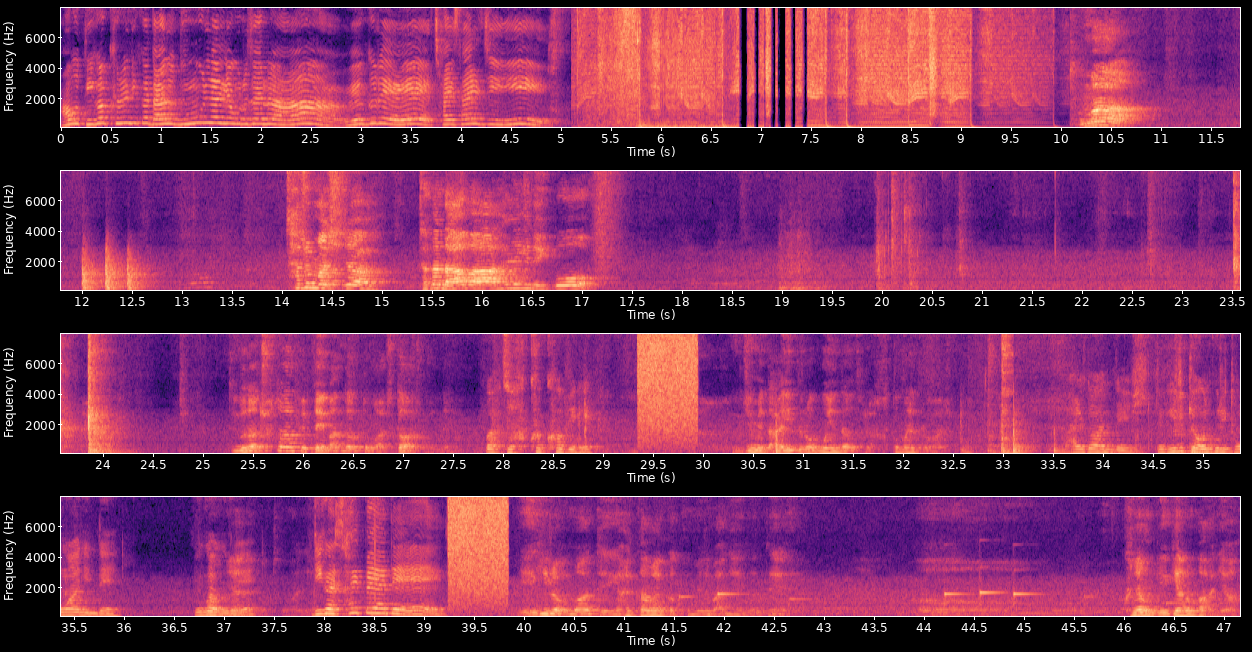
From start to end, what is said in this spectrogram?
아우 네가 그러니까 나도 눈물 나려고 그러잖아. 왜 그래? 잘 살지. 엄마! 차 좀 마시자. 잠깐 나와봐. 할 얘기도 있고. 이거 나 초등학교 때 만들었던 거 아직도 가지고 있네. 맞아 그 컵이네. 요즘에 나이 들어 보인다는 소리 하도 많이 들어가지고. 말도 안 돼. 이렇게 얼굴이 동안인데 누가 그래? 동안이. 네가 살 빼야 돼. 얘기를 엄마한테 할까 말까 고민을 많이 했는데 어 그냥 얘기하는 거 아니야.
